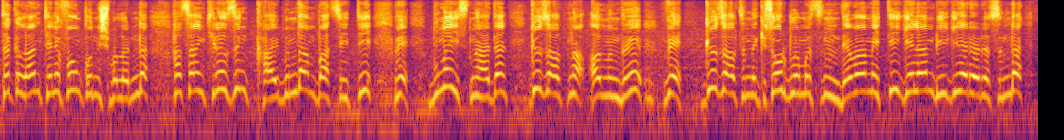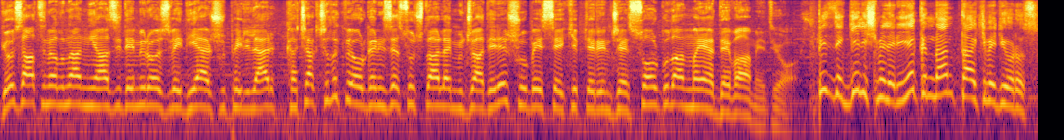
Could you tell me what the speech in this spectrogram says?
takılan telefon konuşmalarında Hasan Kiraz'ın kaybından bahsettiği ve buna isnaden gözaltına alındığı ve gözaltındaki sorgulamasının devam ettiği gelen bilgiler arasında Gözaltına alınan Niyazi Demiröz ve diğer şüpheliler kaçakçılık ve organize suçlarla mücadele şubesi ekiplerince sorgulanmaya devam ediyor. biz de gelişmeleri yakından takip ediyoruz.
